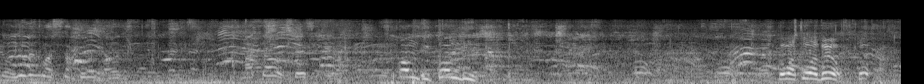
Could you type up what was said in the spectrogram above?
No, yo vengo hasta con Matado. Combi, combi. Toma, toma, tío.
